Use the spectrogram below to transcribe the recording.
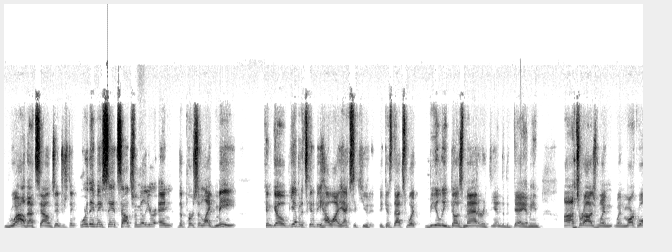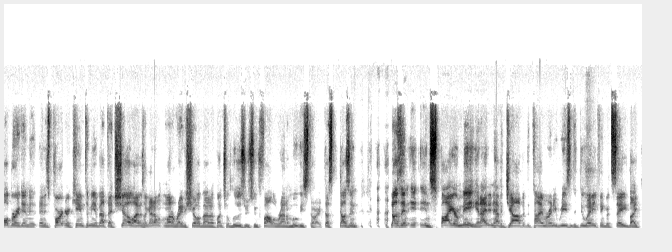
wow, that sounds interesting. Or they may say it sounds familiar. And the person like me can go, yeah, but it's going to be how I execute it because that's what really does matter at the end of the day. I mean, Entourage, when when Mark Wahlberg and, and his partner came to me about that show, I was like, I don't want to write a show about a bunch of losers who follow around a movie star. It just doesn't it doesn't inspire me. And I didn't have a job at the time or any reason to do anything but say like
